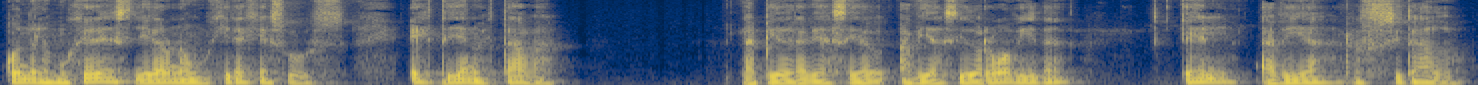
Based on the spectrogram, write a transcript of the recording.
Cuando las mujeres llegaron a ungir a Jesús, éste ya no estaba. La piedra había sido, había sido removida, él había resucitado.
